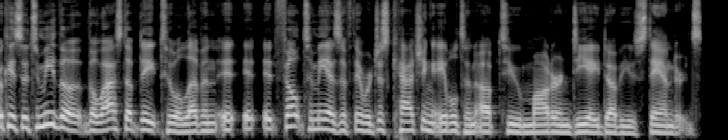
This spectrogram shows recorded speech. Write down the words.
Okay, so to me, the, the last update to 11, it, it, it felt to me as if they were just catching Ableton up to modern DAW standards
